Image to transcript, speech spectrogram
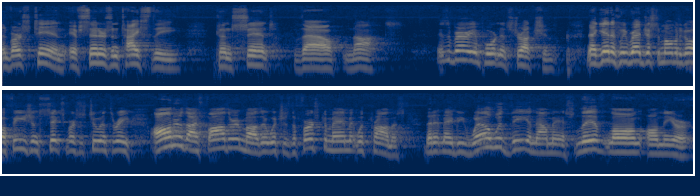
And verse 10 If sinners entice thee, consent thou not. It's a very important instruction. Now, again, as we read just a moment ago, Ephesians 6, verses 2 and 3 Honor thy father and mother, which is the first commandment with promise, that it may be well with thee and thou mayest live long on the earth.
